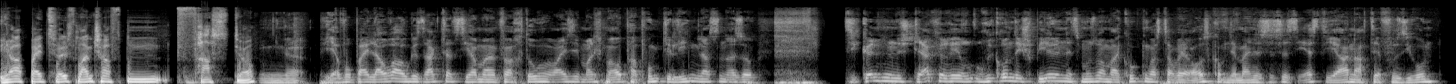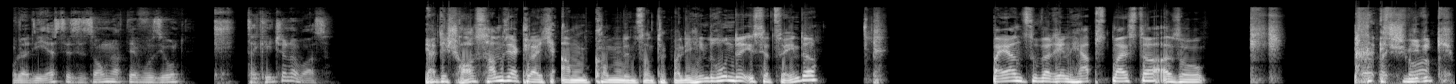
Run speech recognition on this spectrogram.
Ja, bei zwölf Mannschaften fast, ja. ja. ja. wobei Laura auch gesagt hat, sie haben einfach dooferweise manchmal auch ein paar Punkte liegen lassen. Also sie könnten eine stärkere Rückrunde spielen. Jetzt muss man mal gucken, was dabei rauskommt. Ich meine, es ist das erste Jahr nach der Fusion oder die erste Saison nach der Fusion. Da geht schon noch was. Ja, die Chance haben sie ja gleich am kommenden Sonntag, weil die Hinrunde ist ja zu Ende. Bayern souverän Herbstmeister, also ist schwierig.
